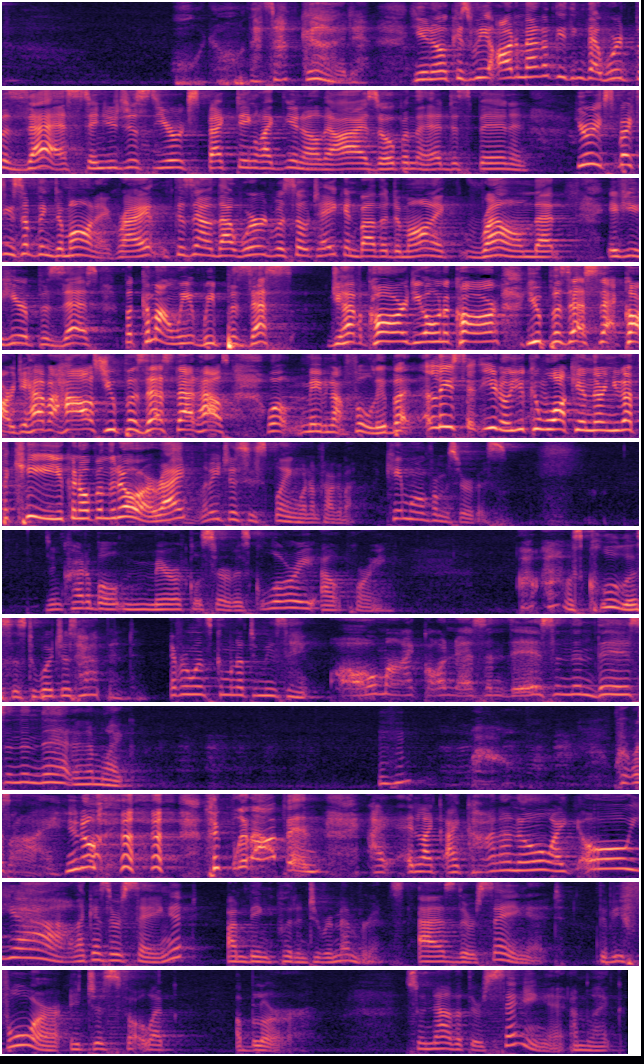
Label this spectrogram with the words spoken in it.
oh no, that's not good. You know, because we automatically think that word possessed, and you just, you're expecting, like, you know, the eyes open, the head to spin, and you're expecting something demonic, right? Because now that word was so taken by the demonic realm that if you hear possess, but come on, we, we possess. Do you have a car? Do you own a car? You possess that car. Do you have a house? You possess that house. Well, maybe not fully, but at least, you know, you can walk in there and you got the key, you can open the door, right? Let me just explain what I'm talking about. I came home from a service. It was an incredible miracle service, glory outpouring. I, I was clueless as to what just happened. Everyone's coming up to me saying, Oh my goodness, and this, and then this, and then that. And I'm like, Mm hmm. Wow. Where was I? You know? like, what happened? I, and like, I kind of know, like, oh yeah. Like, as they're saying it, I'm being put into remembrance as they're saying it. But before, it just felt like a blur. So now that they're saying it, I'm like,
